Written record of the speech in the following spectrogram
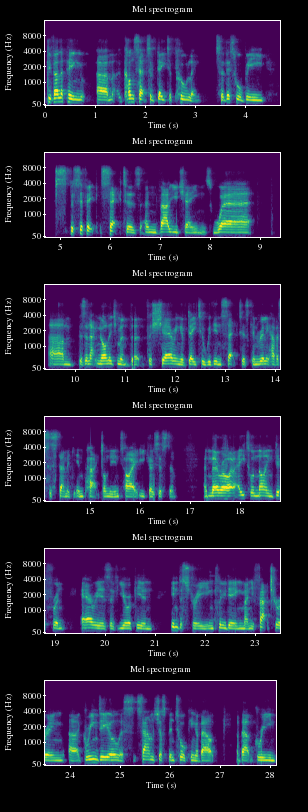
developing um, concepts of data pooling. So this will be specific sectors and value chains where um, there's an acknowledgement that the sharing of data within sectors can really have a systemic impact on the entire ecosystem. And there are eight or nine different areas of European industry, including manufacturing, uh, Green Deal, as Sam's just been talking about, about green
